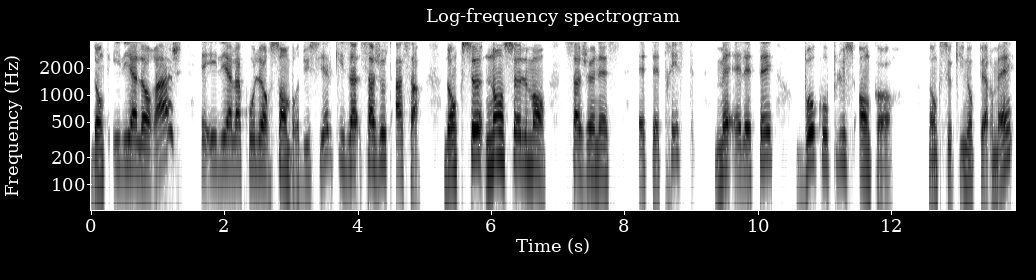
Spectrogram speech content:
Donc, il y a l'orage et il y a la couleur sombre du ciel qui s'ajoute à ça. Donc, ce, non seulement sa jeunesse était triste, mais elle était beaucoup plus encore. Donc, ce qui nous permet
